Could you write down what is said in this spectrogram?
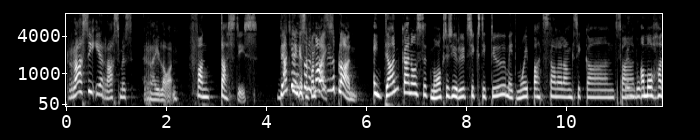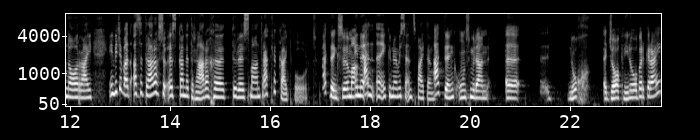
Rassie Erasmus Rylaan. Fantasties. ek dink dit is 'n fantastiese plan. En dan kan ons dit maak soos die Route 62 met mooi padstalle langs die kant, pad. Almal gaan daar ry. En weet jy wat, as dit regtig so is, kan dit regtig 'n toerisme aantreklikheid word. Ek dink so, maar En 'n ek, 'n- 'n ekonomiese inspuiting. Ek dink ons moet dan 'n uh, uh, nog 'n Jock Ninober kry.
